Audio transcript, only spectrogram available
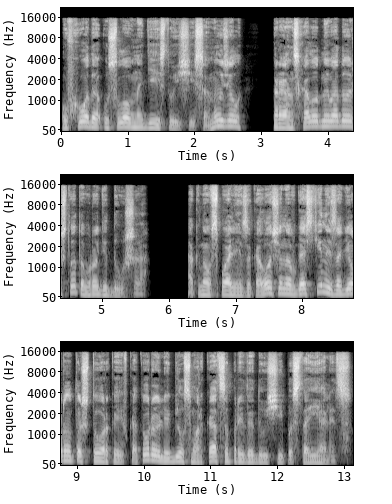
У входа условно действующий санузел, кран с холодной водой, что-то вроде душа. Окно в спальне заколочено, в гостиной задернуто шторкой, в которую любил сморкаться предыдущий постоялец.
